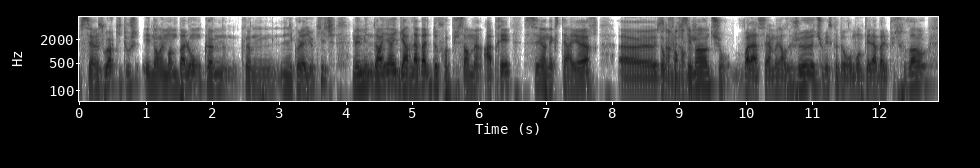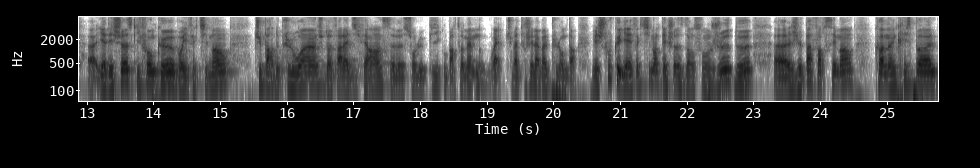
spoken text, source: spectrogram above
c'est un joueur qui touche énormément de ballons comme, comme Nikola Jokic, mais mine de rien, il garde la balle deux fois plus en main. Après, c'est un extérieur, euh, donc forcément, tu, voilà, c'est un meneur de jeu, tu risques de remonter la balle plus souvent. Euh, il y a des choses qui font que, bon, effectivement, tu pars de plus loin, tu dois faire la différence euh, sur le pic ou par toi-même. Ouais, tu vas toucher la balle plus longtemps. Mais je trouve qu'il y a effectivement quelque chose dans son jeu de euh, je vais pas forcément comme un Chris Paul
